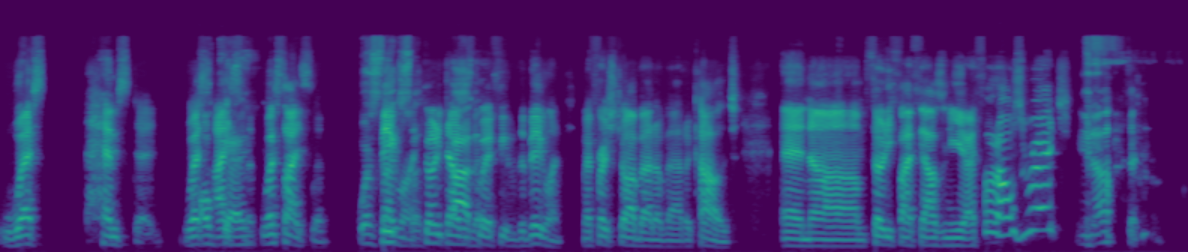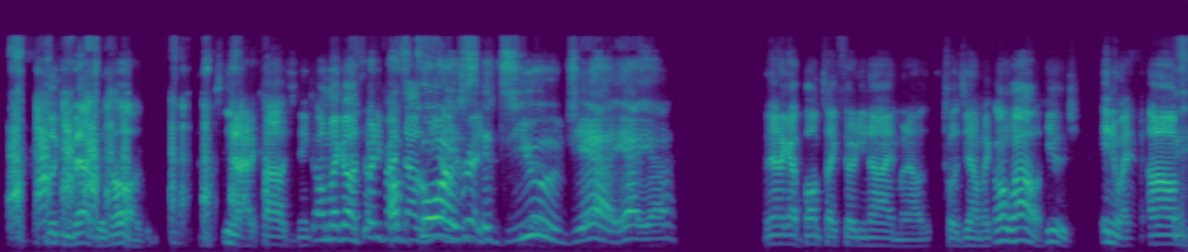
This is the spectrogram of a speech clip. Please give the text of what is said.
West Hempstead, West Okay. Islip, West Islip. what's Big that one, like? thirty Got thousand it. square feet. Was a big one. My first job out of out of college, and um, thirty five thousand a year. I thought I was rich, you know. Looking back, like oh, you know, out of college, you think, oh my god, 35,000. Of a year, course, it's huge. Yeah, yeah, yeah. And then I got bumped like 39 when I was towards the end. I'm like, oh wow, huge. Anyway, um,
